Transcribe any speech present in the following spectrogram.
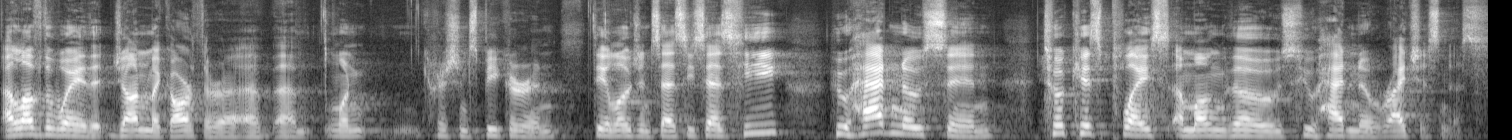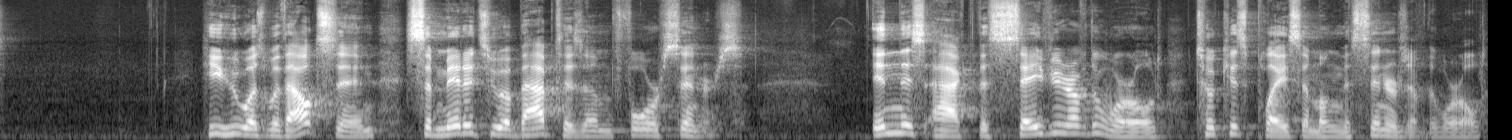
I love the way that John MacArthur, a, one Christian speaker and theologian, says he says, He who had no sin took his place among those who had no righteousness. He who was without sin submitted to a baptism for sinners. In this act, the Savior of the world took his place among the sinners of the world.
